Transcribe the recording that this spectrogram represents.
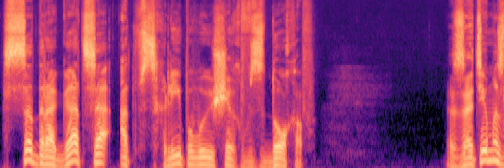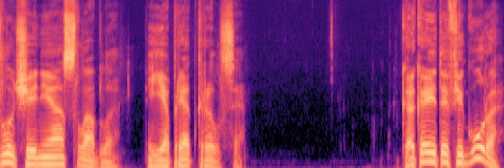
содрогаться от всхлипывающих вздохов. Затем излучение ослабло, и я приоткрылся. Какая-то фигура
